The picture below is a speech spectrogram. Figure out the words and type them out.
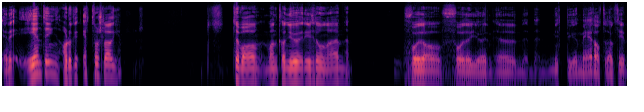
Er det én ting? Har dere ett forslag til hva man kan gjøre i Trondheim for å, for å gjøre eh, Midtbyen mer attraktiv?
